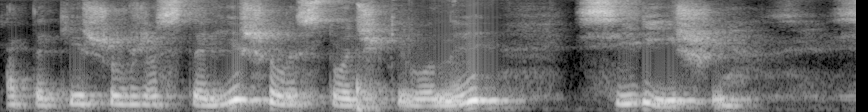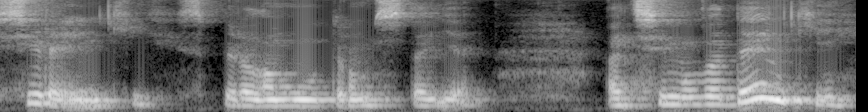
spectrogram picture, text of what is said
А такі, що вже старіші листочки, вони сіріші, сіренькі, з перламутром стає. А ці молоденькі,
